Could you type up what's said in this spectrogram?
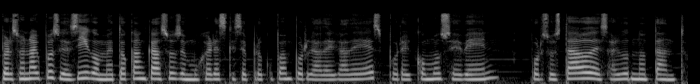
personal, pues les digo, me tocan casos de mujeres que se preocupan por la delgadez, por el cómo se ven, por su estado de salud no tanto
